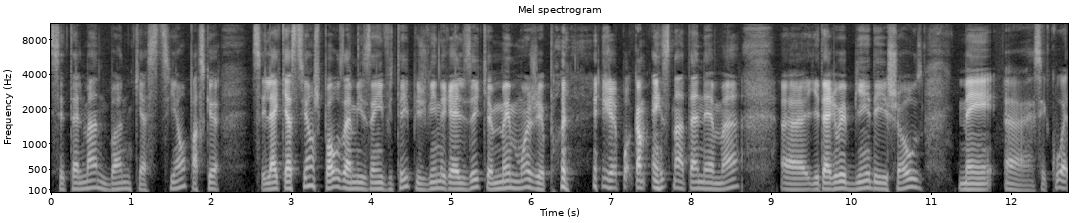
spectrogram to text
C'est tellement une bonne question parce que c'est la question que je pose à mes invités, puis je viens de réaliser que même moi, j'ai pas comme instantanément. Euh, il est arrivé bien des choses. Mais euh, c'est quoi?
